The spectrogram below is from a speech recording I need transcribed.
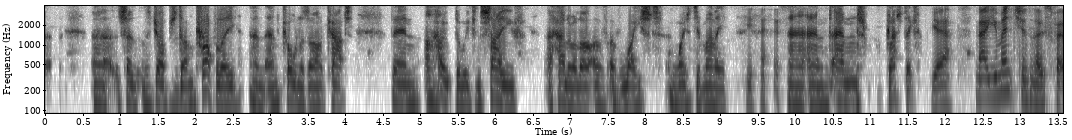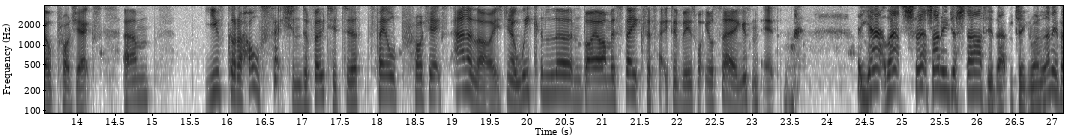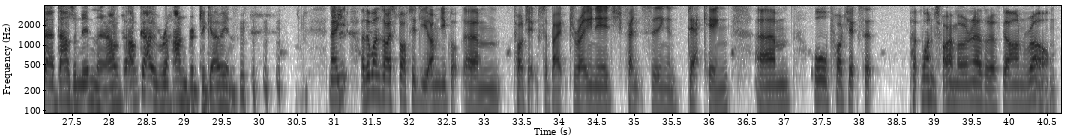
uh, so that the job's done properly and, and corners aren't cut, then I hope that we can save a hell of a lot of, of waste and wasted money. Yes. Uh, and and plastic. Yeah. Now you mentioned those failed projects. Um, you've got a whole section devoted to failed projects analysed. You know, we can learn by our mistakes. Effectively, is what you're saying, isn't it? Yeah, that's that's only just started that particular one. There's only about a dozen in there. I've, I've got over a hundred to go in. now, you, the ones I spotted, you, I mean, you've got um, projects about drainage, fencing, and decking. Um, all projects that, at one time or another, have gone wrong.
